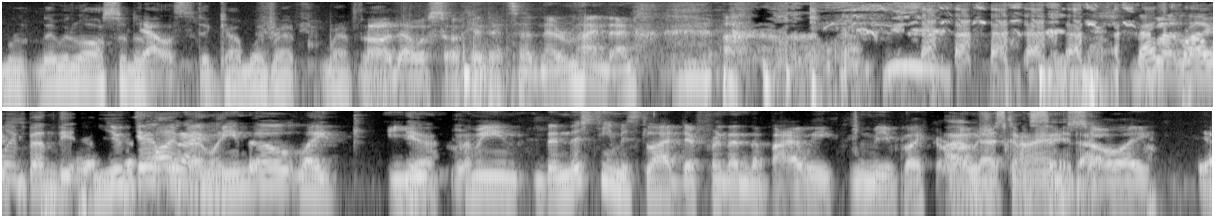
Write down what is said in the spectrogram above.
They we lost to the, Dallas. the Cowboys right, right after. Oh, that. that was okay. That's uh, never mind then. That's But, probably like, been the. You get what I been, like, mean, though. Like, you, I mean, then this team is a lot different than the bye week. Maybe like around was that just gonna time. say that. So like, Yeah.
